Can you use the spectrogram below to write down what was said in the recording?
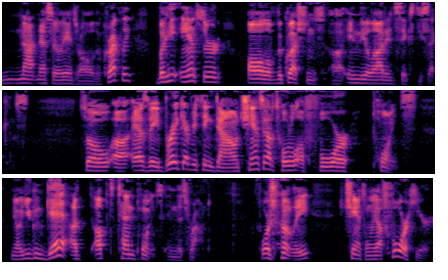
not necessarily answer all of them correctly, but he answered all of the questions uh, in the allotted sixty seconds. So uh, as they break everything down, Chance got a total of four points. You know, you can get a, up to ten points in this round. Fortunately, Chance only got four here.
